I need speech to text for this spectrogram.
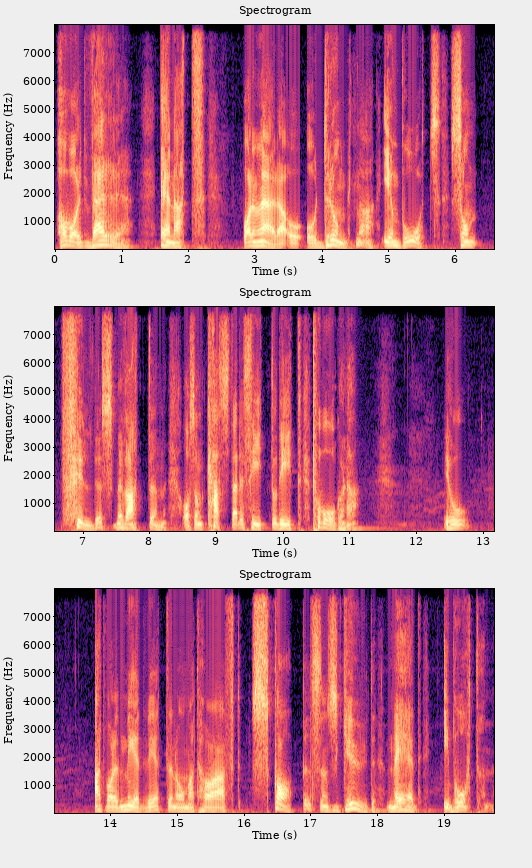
ha varit värre än att vara nära och, och drunkna i en båt som fylldes med vatten och som kastades hit och dit på vågorna? Jo, att vara medveten om att ha haft skapelsens Gud med i båten.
